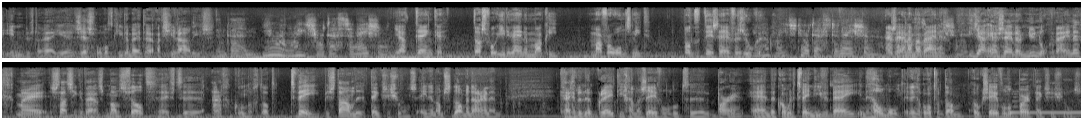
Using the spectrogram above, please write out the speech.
5,6 in. Dus dan rij je 600 kilometer actieradius. Ja, tanken. Dat is voor iedereen een makkie. Maar voor ons niet. Want het is even zoeken. Er zijn er maar weinig. Ja, er zijn er nu nog weinig. Maar staatssecretaris Mansveld heeft uh, aangekondigd... dat twee bestaande tankstations, één in Amsterdam en Arnhem... krijgen een upgrade. Die gaan naar 700 uh, bar. En er komen er twee nieuwe bij. In Helmond en in Rotterdam. Ook 700 bar tankstations.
